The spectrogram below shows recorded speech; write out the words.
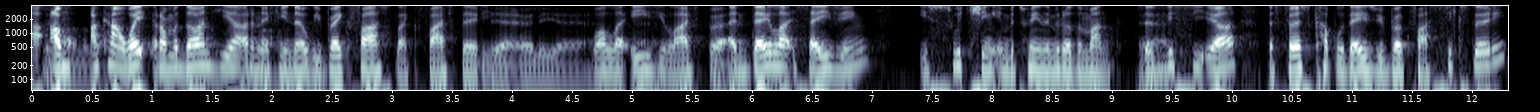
I, I'm, I can't wait. Ramadan here, I don't know if you know, we break fast like five thirty. yeah early yeah, yeah. Wallah, easy life, bro. Yeah. And daylight saving is switching in between the middle of the month. So Yeah. this year, the first couple of days we broke fast six thirty,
